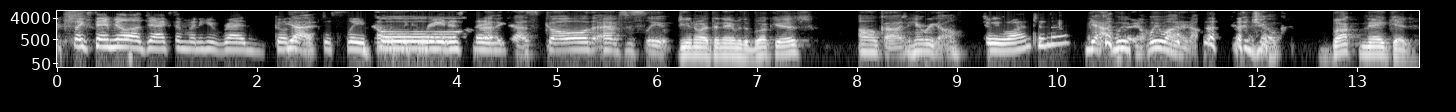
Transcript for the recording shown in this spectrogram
It's like Samuel L. Jackson when he read "Go Yeah. the F to Sleep." That was the greatest thing. yes, go the F to sleep. Do you know what the name of the book is? Oh God, here we go. Do we want to know? Yeah, we know. We want to know. It's a joke. Buck Naked.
